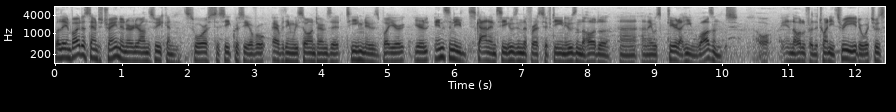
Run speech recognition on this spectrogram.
Well, they invited us down to training earlier on this week and swore us to secrecy over everything we saw in terms of team news. But you're you're instantly scanning to see who's in the first 15, who's in the huddle, uh, and it was clear that he wasn't in the huddle for the 23 either, which was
